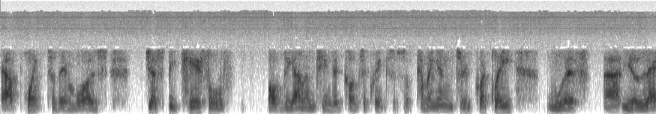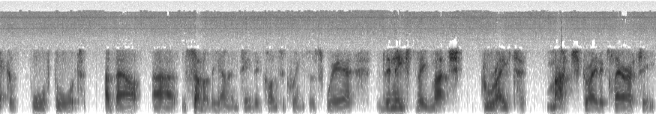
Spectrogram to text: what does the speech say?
our point to them was just be careful of the unintended consequences of coming in too quickly with uh, your lack of forethought about uh, some of the unintended consequences, where there needs to be much greater much greater clarity.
